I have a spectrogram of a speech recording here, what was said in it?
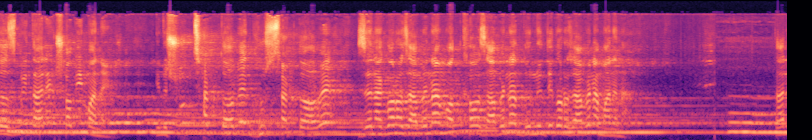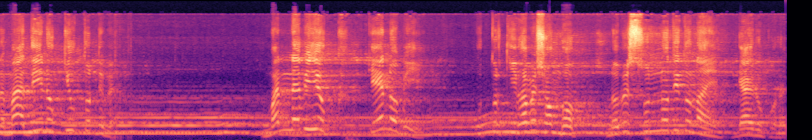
তসবি তালিম সবই মানে। কিন্তু সুদ ছাড়তে হবে, ঘুষ ছাড়তে হবে, জেনা করা যাবে না, মদ খাওয়া যাবে না, দুর্নীতি করা যাবে না মানে না। তাহলে মা দিনুক কি উত্তর দিবে? মান নবিয়ুক? কে নবী? উত্তর কীভাবে সম্ভব? নবীর সুন্নতি তো নাই গায়ের উপরে।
